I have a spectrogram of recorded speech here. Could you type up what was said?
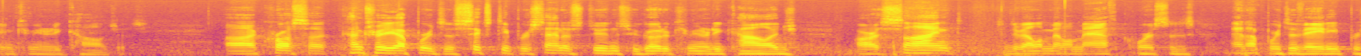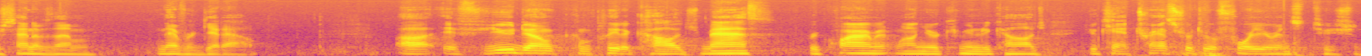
in community colleges. Uh, across the country, upwards of 60% of students who go to community college are assigned to developmental math courses, and upwards of 80% of them never get out. Uh, if you don't complete a college math requirement while you're community college, you can't transfer to a four-year institution.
